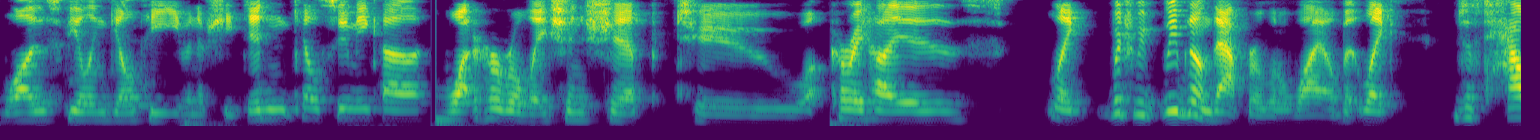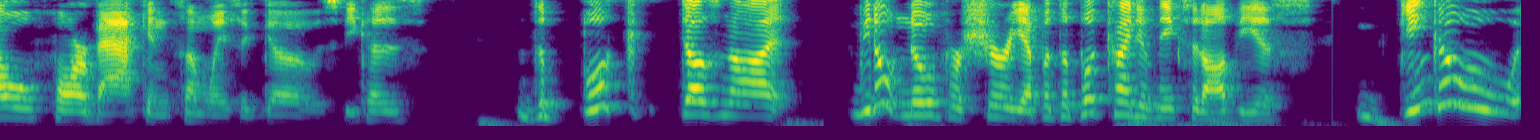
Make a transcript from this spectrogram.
was feeling guilty even if she didn't kill Sumika, what her relationship to Kureha is, like, which we, we've known that for a little while, but, like, just how far back in some ways it goes. Because the book does not. We don't know for sure yet, but the book kind of makes it obvious. Ginkgo,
